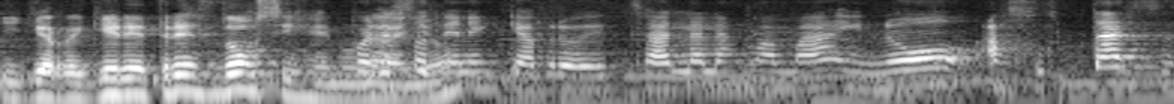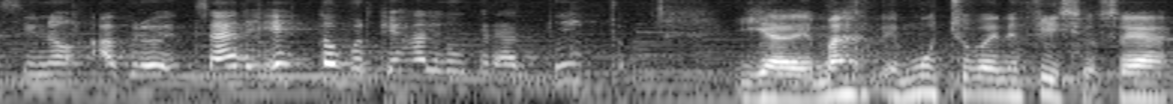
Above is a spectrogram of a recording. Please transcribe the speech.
y que requiere tres dosis en un Por eso año. tienen que aprovecharla las mamás y no asustarse, sino aprovechar esto porque es algo gratuito. y además de mucho beneficio. O sea,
